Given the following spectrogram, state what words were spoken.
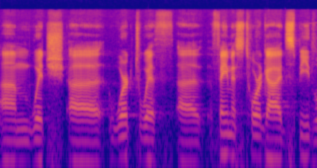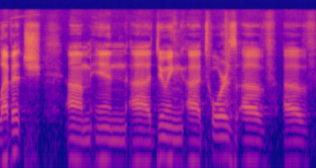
um, which uh, worked with uh, famous tour guide Speed Levitch um, in uh, doing uh, tours of, of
